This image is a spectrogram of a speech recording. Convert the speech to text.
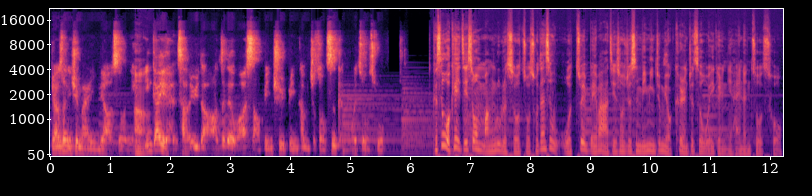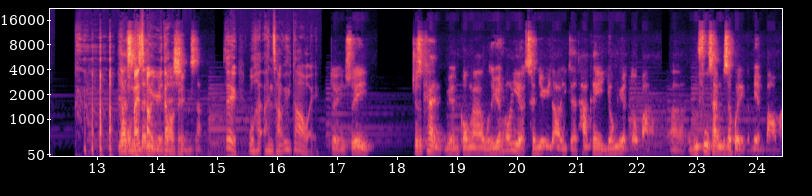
比方说你去买饮料的时候，你嗯应该也很常遇到哦，这个我要少冰去冰，他们就总是可能会做错。可是我可以接受忙碌的时候做错，但是我最没办法接受就是明明就没有客人，就只有我一个人，你还能做错。我蛮常遇到的。对我很很常遇到哎、对，所以就是看员工啊，我的员工也有曾经遇到一个，他可以永远都把呃，我们副餐不是会有一个面包吗？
